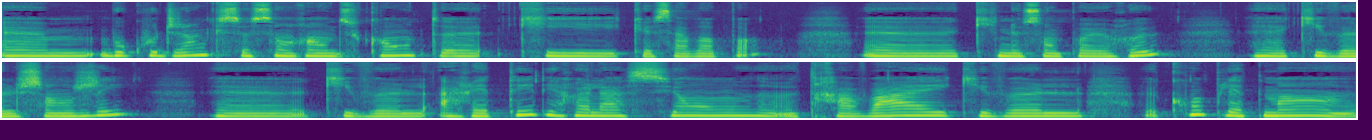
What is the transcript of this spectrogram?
euh, beaucoup de gens qui se sont rendus compte euh, qui, que ça va pas, qui ne sont pas heureux, qui veulent changer, euh, qui veulent arrêter des relations, un travail, qui veulent euh, complètement euh,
